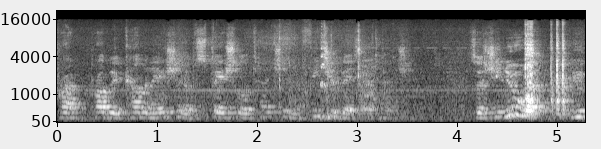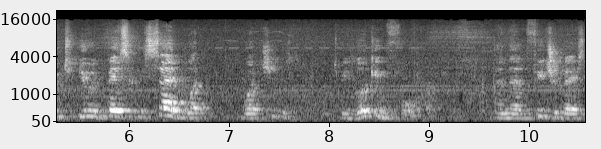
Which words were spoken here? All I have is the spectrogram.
pro- probably a combination of spatial attention and feature-based attention. So she knew what, you, you had basically said what, what she was to be looking for, and then feature-based,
